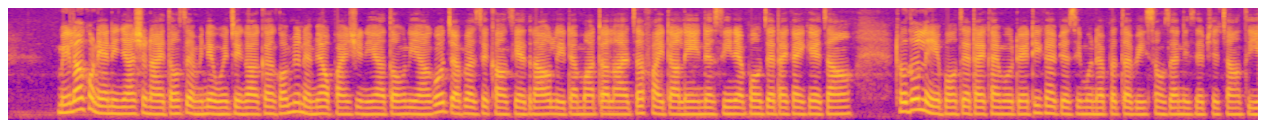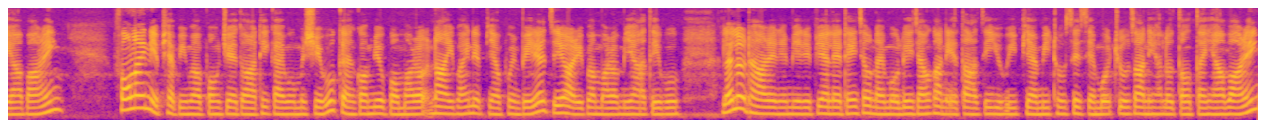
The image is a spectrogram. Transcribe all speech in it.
။မေလ9ရက်နေ့ည8:30မိနစ်ဝန်းကျင်ကကံကောမြို့နယ်မြောက်ပိုင်းရှိနေရာ3နေရာကိုဂျပန်စစ်ကောင်စီရဲ့တရားဥလေတပ်မှတက်လာဂျက်ဖိုက်တာလင်းနဲ့စီးနဲ့ပုံကျတိုက်ခိုက်ခဲ့ကြောင်းထို့သောလင်းပုံကျတိုက်ခိုက်မှုတွင်ထိခိုက်ပျက်စီးမှုနဲ့ပတ်သက်ပြီးစုံစမ်းနေဆဲဖြစ်ကြောင်းသိရပါတယ်။ ဖုန်းလိုင်းတွေဖြတ်ပြီးမှပုံကျဲသွားထိခိုက်မှုမရှိဘူးကံကောမြို့ပေါ်မှာတော့အနိုင်ပိုင်းနဲ့ပြန်ဖွင့်ပေးတဲ့ကြေးရတွေဘက်မှာတော့မရသေးဘူးလက်လွတ်ထားတဲ့နေမြေတွေပြန်လည်ထိန်းချုပ်နိုင်မှုလေးချောင်းကနေအသာစီးယူပြီးပြန်ပြီးထိုးစစ်ဆင်မှုစ조사နေရလို့သုံးသပ်ရပါတယ်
